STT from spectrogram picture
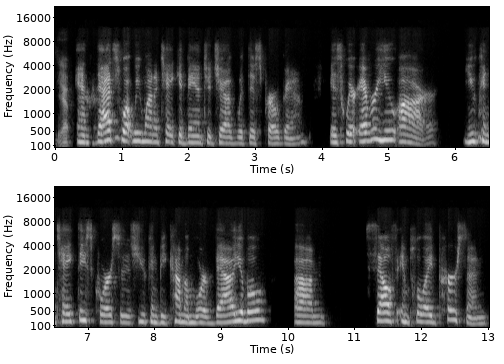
Yep. And that's what we want to take advantage of with this program is wherever you are, you can take these courses, you can become a more valuable um, self-employed person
